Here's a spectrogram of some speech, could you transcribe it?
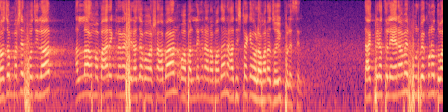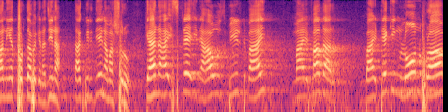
রজব মাসের ফজিলত আল্লাহ বারেক লানা ফিরাজা বাবা শাবান ও বাল্লেগনা রমাদান, হাদিসটাকে ওলামারা জয়ীব বলেছেন। তাকবিরাতুল এহরামের পূর্বে কোনো দোয়া নিয়ত পড়তে হবে কিনা? জি না, তাকবির দিয়েই নামাজ শুরু। Can I stay in house build by my father, by taking loan from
